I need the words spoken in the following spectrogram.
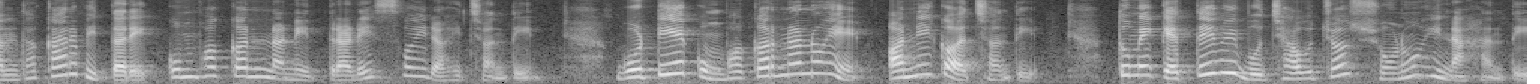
ଅନ୍ଧକାର ଭିତରେ କୁମ୍ଭକର୍ଣ୍ଣ ନିଦ୍ରାରେ ଶୋଇ ରହିଛନ୍ତି। ଗୋଟିଏ କୁମ୍ଭକର୍ଣ୍ଣ ନୁହେଁ ଅନେକ ଅଛନ୍ତି। ତୁମେ କେତେ ବି ବୁଝାଉଛ ଶୁଣୁ ହିଁ ନାହାନ୍ତି।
